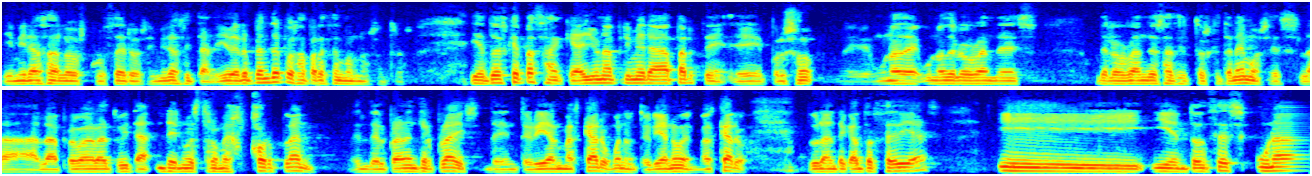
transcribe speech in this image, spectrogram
Y miras a los cruceros y miras y tal. Y de repente, pues aparecemos nosotros. Y entonces, ¿qué pasa? Que hay una primera parte, eh, por eso eh, uno, de, uno de los grandes de los grandes aciertos que tenemos es la, la, prueba gratuita de nuestro mejor plan, el del plan Enterprise, de en teoría el más caro, bueno, en teoría no, el más caro, durante 14 días. Y, y entonces, una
